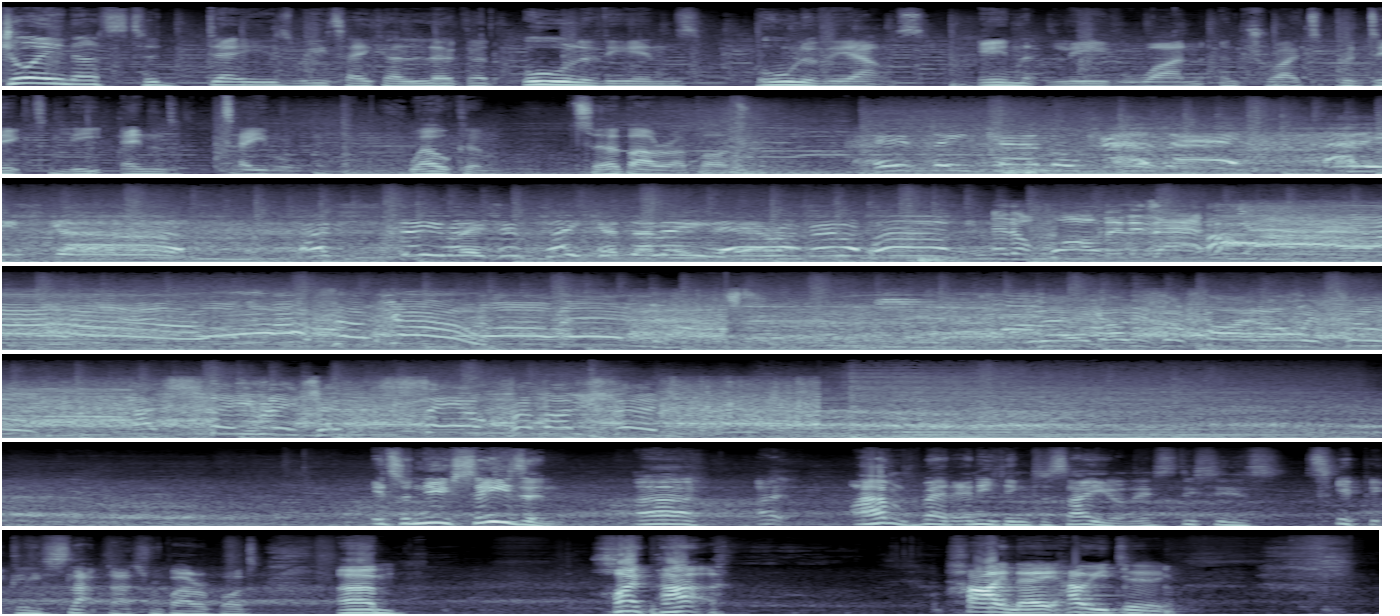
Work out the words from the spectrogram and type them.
Join us today as we take a look at all of the ins, all of the outs in League One and try to predict the end table. Welcome to Borough Pod. Here's Dean Campbell, drills it, and he scores! And Stevenage have taken the lead here at Villa Park. And a wild in his air. Oh! It's a new season. Uh, I, I haven't prepared anything to say on this. This is typically slapdash for Borough Pod. Um, hi, Pat. Hi, Nate. How are you doing?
